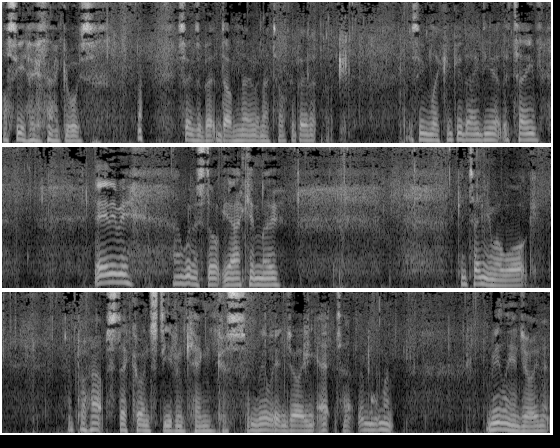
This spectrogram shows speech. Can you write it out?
I'll see how that goes. Sounds a bit dumb now when I talk about it, but it seemed like a good idea at the time. Anyway, I'm going to stop yakking now. Continue my walk perhaps stick on Stephen King because I'm really enjoying it at the moment. Really enjoying it.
